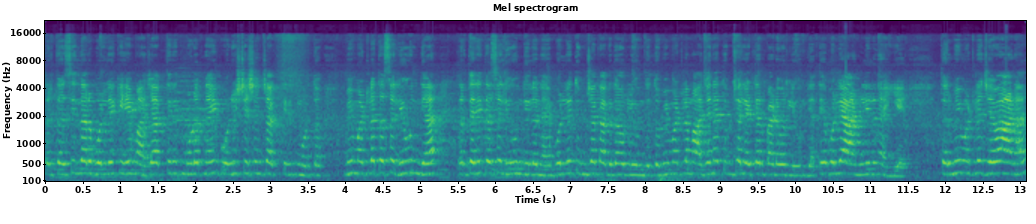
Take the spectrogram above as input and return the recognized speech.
तर तहसीलदार बोलले की हे माझ्या अखत्यारीत मोडत नाही पोलीस स्टेशनच्या अखत्यारीत मोडतं. मी म्हटलं तसं लिहून द्या. तर त्यांनी तसं लिहून दिलं नाही. बोलले तुमच्या कागदावर लिहून देतो. मी म्हटलं माझ्या नाही तुमच्या लेटर पॅडवर लिहून द्या. ते बोलले आणलेलं नाही आहे तर मी म्हटलं जेव्हा आणाल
